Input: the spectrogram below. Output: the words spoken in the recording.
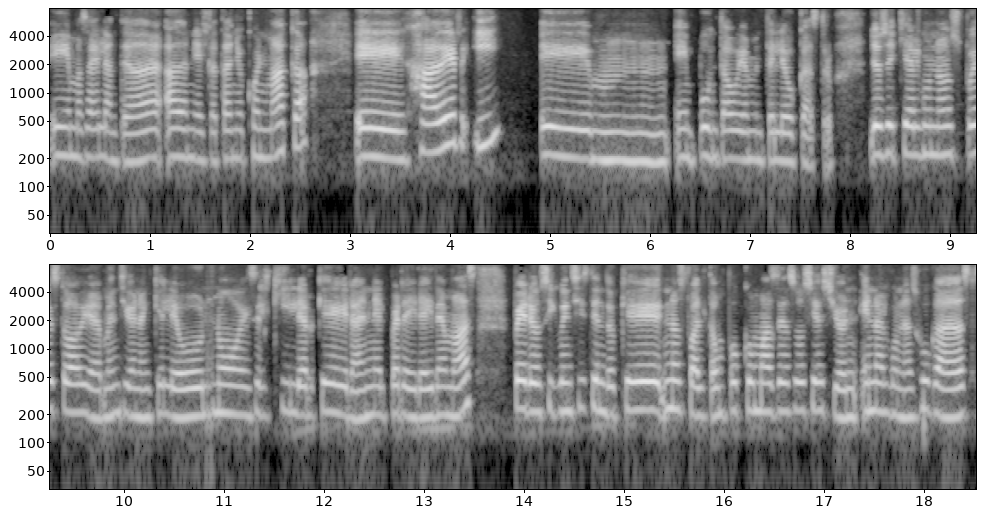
eh, más adelante a, Daniel Cataño con Maca, eh, Jader y Em, en punta, obviamente, Leo Castro. Yo sé que algunos pues todavía mencionan que Leo no es el killer que era en el Pereira y demás, pero sigo insistiendo que nos falta un poco más de asociación en algunas jugadas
